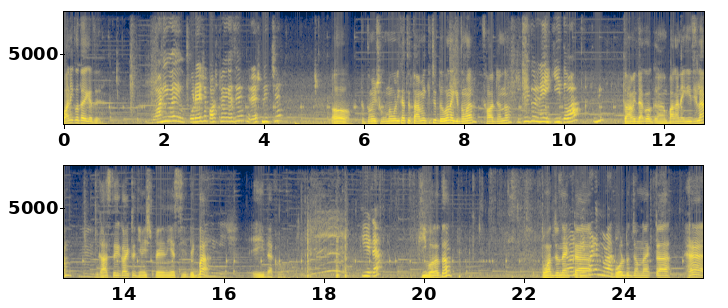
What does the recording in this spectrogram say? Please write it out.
বনি কোথায় গেছে? বনি ওই পড়ে এসে কষ্ট হয়ে গেছে রেস্ট নিচ্ছে। ও তো তুমি শুকনো মুড়ি খাচ্ছ তো আমি কিছু দেবো নাকি তোমার খাওয়ার জন্য? কিছুই তো নেই কি দেওয়া? তুমি তো আমি দেখো বাগানে গিয়েছিলাম গাছ থেকে কয়েকটা জিনিস পেয়ে নিয়ে এসেছি দেখবা? এই দেখো। কি এটা? কি বলো তো? তোমার জন্য একটা। বল্টুর জন্য একটা হ্যাঁ?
